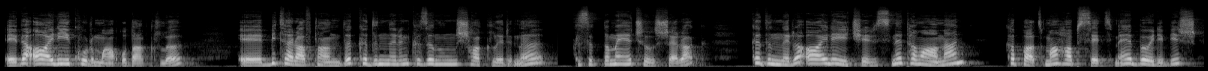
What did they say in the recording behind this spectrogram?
E, ve aileyi koruma odaklı. E, bir taraftan da kadınların kazanılmış haklarını kısıtlamaya çalışarak kadınları aile içerisine tamamen kapatma, hapsetme böyle bir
